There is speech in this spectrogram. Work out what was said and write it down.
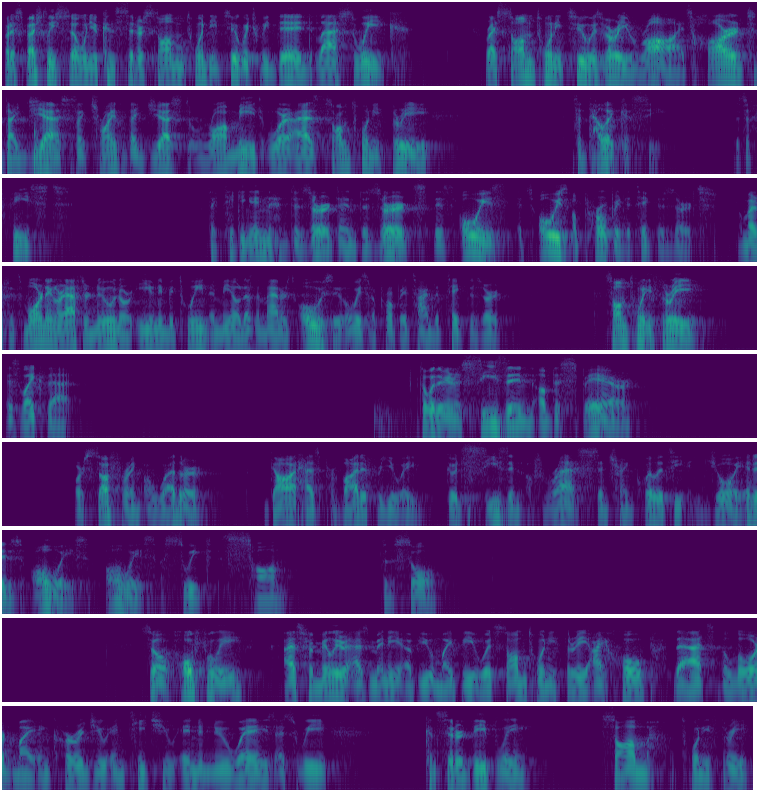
but especially so when you consider Psalm 22, which we did last week. Right, Psalm 22 is very raw. It's hard to digest. It's like trying to digest raw meat, whereas Psalm 23, it's a delicacy. It's a feast. It's like taking in dessert, and dessert is always it's always appropriate to take dessert. No matter if it's morning or afternoon or evening between a meal, it doesn't matter. It's always always an appropriate time to take dessert. Psalm 23 is like that. So, whether you're in a season of despair or suffering, or whether God has provided for you a good season of rest and tranquility and joy, it is always, always a sweet psalm to the soul. So, hopefully, as familiar as many of you might be with Psalm 23, I hope that the Lord might encourage you and teach you in new ways as we consider deeply Psalm 23.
